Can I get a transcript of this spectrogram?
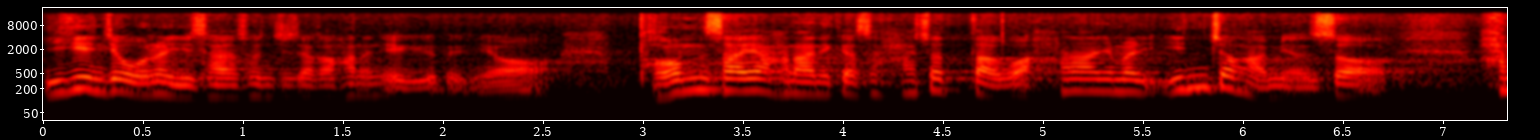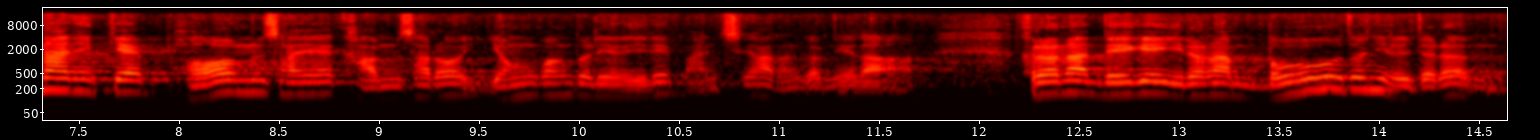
이게 이제 오늘 이사야 선지자가 하는 얘기거든요. 범사에 하나님께서 하셨다고 하나님을 인정하면서 하나님께 범사에 감사로 영광 돌리는 일이 많지가 않은 겁니다. 그러나 내게 일어난 모든 일들은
